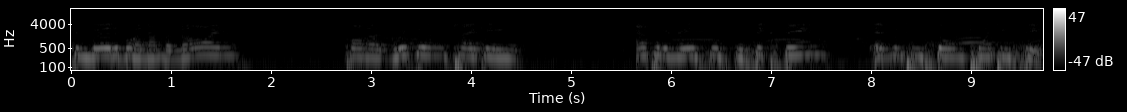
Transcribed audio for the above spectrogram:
converted by number nine, Connor Griffin taking Atherton Roosters to 16, Edmonton Storm 26.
